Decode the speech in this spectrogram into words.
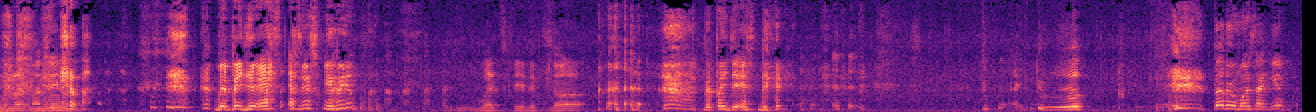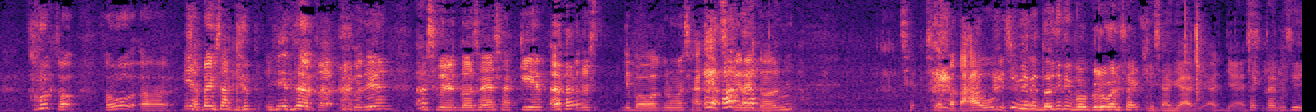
menurut mana BPJS SD Spirit. buat spirit doll BPJSD. aduh Ntar rumah sakit. Kamu kamu, kamu eh, Iya. siapa yang sakit? Iya tuh, Pak. Takutnya spirit doll saya sakit, terus dibawa ke rumah sakit spirit dollnya. Si- siapa tahu gitu. Spirit kan. aja dibawa ke rumah sakit. Bisa jadi aja Cek sih. tensi.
